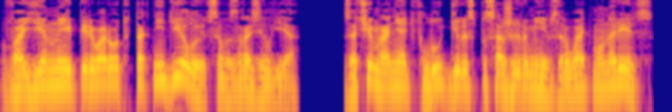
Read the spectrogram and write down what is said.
«Военные перевороты так не делаются», — возразил я. «Зачем ронять флугеры с пассажирами и взрывать монорельс?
